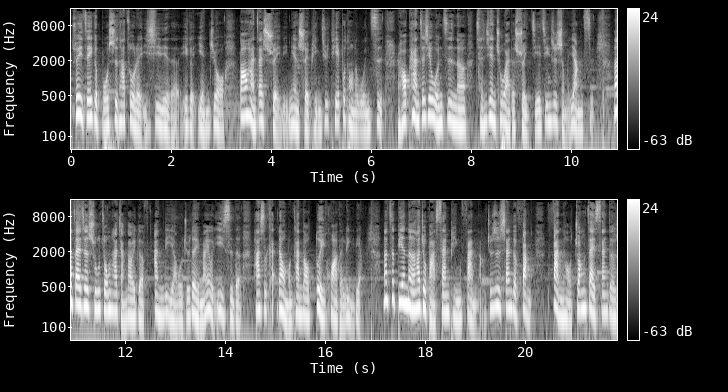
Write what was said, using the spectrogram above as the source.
所以这个博士他做了一系列的一个研究，包含在水里面水瓶去贴不同的文字，然后看这些文字呢呈现出来的水结晶是什么样子。那在这书中他讲到一个案例啊，我觉得也蛮有意思的。他是看让我们看到对话的力量。那这边呢，他就把三瓶饭呐，就是三个饭饭哈，装在三个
